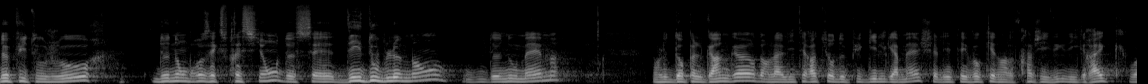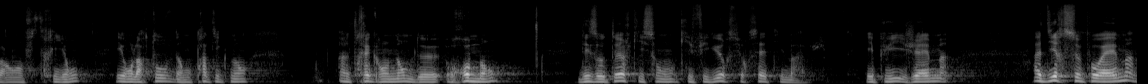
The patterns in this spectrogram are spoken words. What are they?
depuis toujours, de nombreuses expressions de ces dédoublements de nous-mêmes. Dans le Doppelganger, dans la littérature depuis Gilgamesh, elle est évoquée dans la tragédie grecque, voire Amphitryon, et on la retrouve dans pratiquement un très grand nombre de romans des auteurs qui, sont, qui figurent sur cette image. Et puis j'aime à dire ce poème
